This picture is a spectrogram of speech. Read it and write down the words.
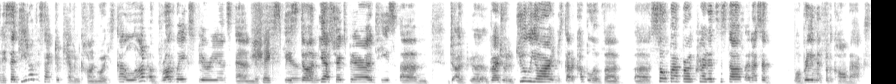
And he said, Do you know this actor, Kevin Conroy? He's got a lot of Broadway experience and Shakespeare. He's done, yes, Shakespeare, and he's um, a, a graduate of Juilliard, and he's got a couple of uh, uh, soap opera credits and stuff. And I said, Well, bring him in for the callbacks.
